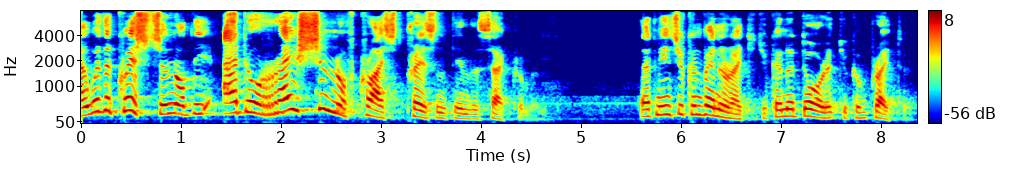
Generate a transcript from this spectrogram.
and with the question of the adoration of Christ present in the sacrament. That means you can venerate it, you can adore it, you can pray to it.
